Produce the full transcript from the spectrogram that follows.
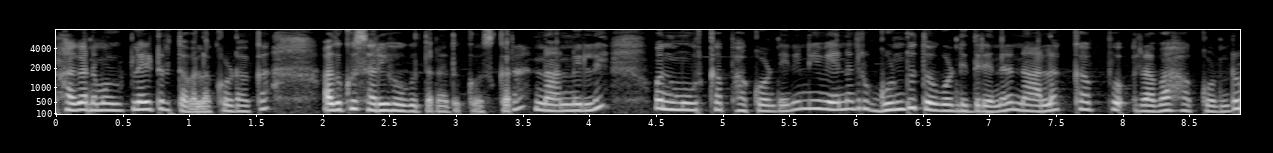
ಹಾಗೆ ನಮಗೆ ಪ್ಲೇಟ್ ಇರ್ತಾವಲ್ಲ ಕೊಡೋಕೆ, ಅದಕ್ಕೂ ಸರಿ ಹೋಗುತ್ತೆ ಅನ್ನೋದಕ್ಕೋಸ್ಕರ ನಾನು ಇಲ್ಲಿ ಒಂದು ಮೂರು ಕಪ್ ಹಾಕ್ಕೊಂಡಿನಿ ನೀವೇನಾದರೂ ಗುಂಡು ತೊಗೊಂಡಿದ್ರಿ ಅಂದರೆ ನಾಲ್ಕು ಕಪ್ ರವೆ ಹಾಕ್ಕೊಂಡು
